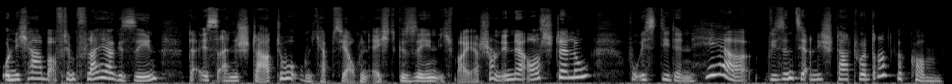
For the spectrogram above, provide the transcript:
und ich habe auf dem Flyer gesehen, da ist eine Statue und ich habe sie auch in echt gesehen. Ich war ja schon in der Ausstellung. Wo ist die denn her? Wie sind Sie an die Statue dran gekommen?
